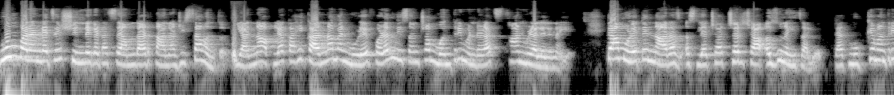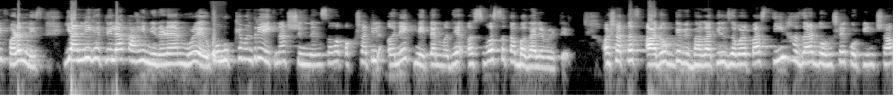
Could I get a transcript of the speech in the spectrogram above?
भूम परांड्याचे शिंदे गटाचे आमदार तानाजी सावंत यांना आपल्या काही कारनाम्यांमुळे फडणवीसांच्या मंत्रिमंडळात स्थान मिळालेले नाहीये. त्यामुळे ते नाराज असल्याच्या चर्चा अजूनही चालू आहेत. त्यात मुख्यमंत्री फडणवीस यांनी घेतलेल्या काही निर्णयांमुळे उपमुख्यमंत्री एकनाथ शिंदेसह पक्षातील अनेक नेत्यांमध्ये अस्वस्थता बघायला मिळते. अशातच आरोग्य विभागातील जवळपास तीन हजार दोनशे कोटींच्या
